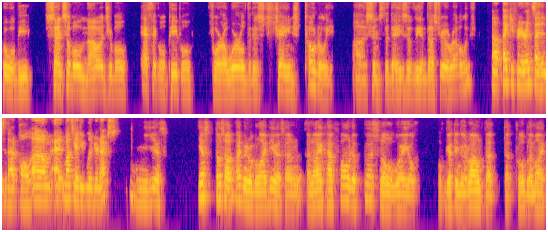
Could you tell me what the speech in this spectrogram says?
who will be sensible, knowledgeable, ethical people for a world that has changed totally uh, since the days of the Industrial Revolution. Uh, thank you for your insight into that, Paul. Um, I do believe you're next. Yes, yes, those are admirable ideas, and and I have found a personal way of of getting around that that problem. I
